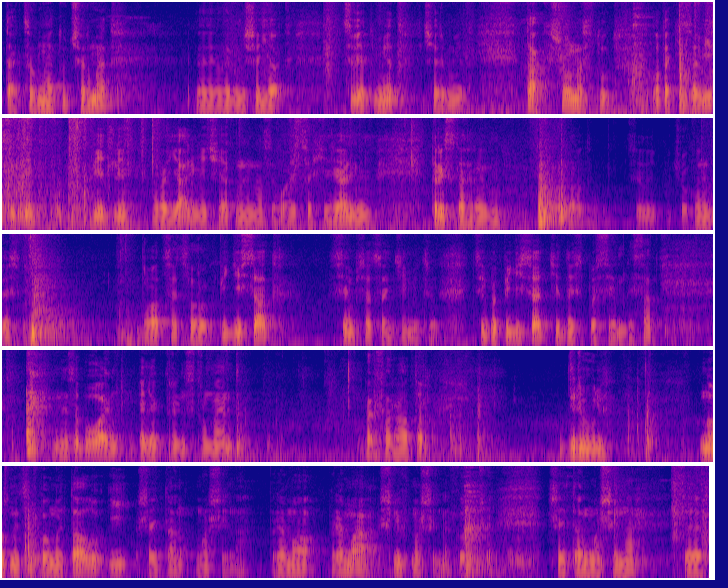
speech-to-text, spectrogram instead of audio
Так, це в мене тут чермет. Е, Верніше як? Цвет мед, чермет. Так, що у нас тут? Отакі завісики, петлі рояльні, чи як вони називаються, хіряльні. 300 гривень. Так, цілий пучок. Вони десь 20, 40, 50, 70 сантиметрів. Ці по 50, ті десь по 70. Не забуваємо електроінструмент, перфоратор, дрюль, ножниці по металу і шайтан машина. Пряма, пряма шліф машина. Коротше, шайтан машина. Це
